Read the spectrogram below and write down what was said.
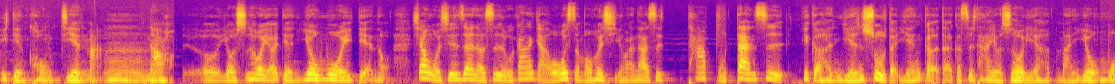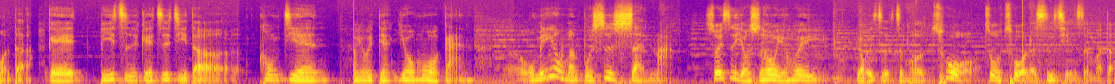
一点空间嘛。嗯，然后呃，有时候有一点幽默一点哦。像我先生的是，我刚刚讲我为什么会喜欢他是。他不但是一个很严肃的、严格的，可是他有时候也很蛮幽默的，给彼此、给自己的空间，有一点幽默感。呃，我们因为我们不是神嘛，所以是有时候也会有一次怎么错、做错了事情什么的，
